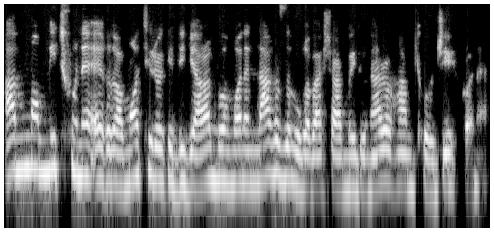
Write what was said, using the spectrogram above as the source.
اما می‌تونه اقداماتی رو که دیگران به عنوان نقض حقوق بشر می‌دونه رو هم توجیه کنه.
